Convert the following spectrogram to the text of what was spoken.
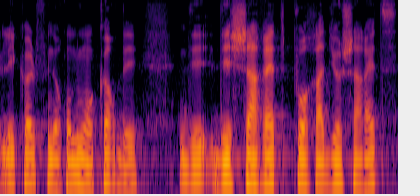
l'école Ferons-nous encore des, des, des, charrettes pour Radio Charrette?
